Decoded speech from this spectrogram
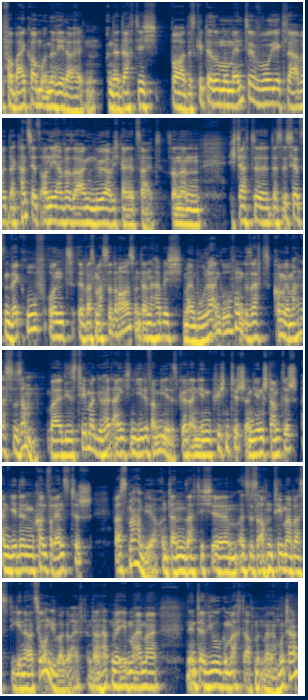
vorbeikommen und eine Rede halten? Und da dachte ich, boah, das gibt ja so Momente, wo dir klar wird, da kannst du jetzt auch nicht einfach sagen, nö, habe ich keine Zeit, sondern ich dachte, das ist jetzt ein Weckruf und äh, was machst du draus? Und dann habe ich meinen Bruder angerufen und gesagt, komm, wir machen das zusammen. Weil dieses Thema gehört eigentlich in jede Familie. Das gehört an jeden Küchentisch, an jeden Stammtisch, an jeden Konferenztisch. Was machen wir? Und dann sagte ich, äh, es ist auch ein Thema, was die Generationen übergreift. Und dann hatten wir eben einmal ein Interview gemacht, auch mit meiner Mutter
